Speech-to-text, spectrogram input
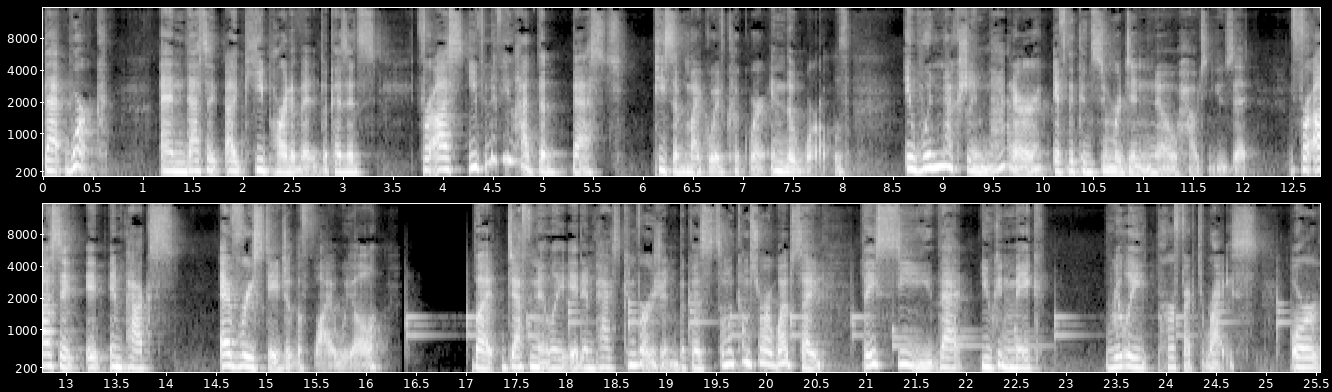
that work. And that's a, a, key part of it because it's for us, even if you had the best piece of microwave cookware in the world, it wouldn't actually matter if the consumer didn't know how to use it. For us, it, it impacts every stage of the flywheel, but definitely it impacts conversion because someone comes to our website, they see that you can make really perfect rice or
